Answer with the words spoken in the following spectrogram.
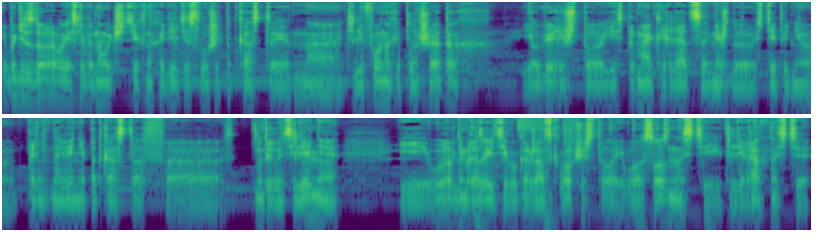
И будет здорово, если вы научите их находить и слушать подкасты на телефонах и планшетах. Я уверен, что есть прямая корреляция между степенью проникновения подкастов э, внутри населения и уровнем развития его гражданского общества, его осознанности и толерантности.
